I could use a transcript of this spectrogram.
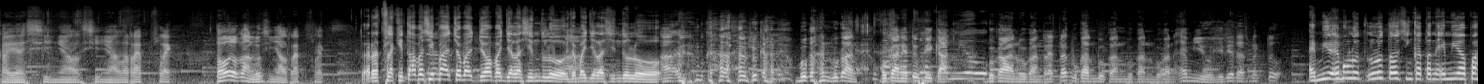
kayak sinyal-sinyal red flag. Tahu kan lu sinyal red flag? Red flag itu apa sih Pak? Coba coba jelasin dulu. Ah. Coba jelasin dulu. Ah, bukan, bukan, bukan, bukan, bukan itu Vika. Bukan, bukan red flag, bukan, bukan, bukan, bukan MU. Jadi red flag tuh MU emang lu lu tahu singkatan MU apa?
